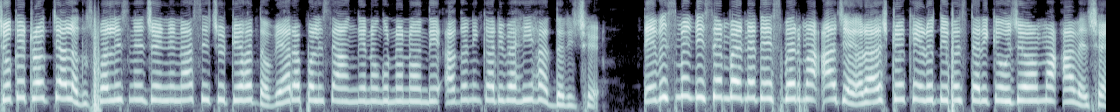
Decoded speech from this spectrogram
જોકે ટ્રક ચાલક પોલીસને જઈને નાસી છૂટ્યો હતો. વ્યારા પોલીસે આ અંગેનો ગુનો નોંધી આગળની કાર્યવાહી હાથ ધરી છે. ત્રેવીસમી ડિસેમ્બરના દેશભરમાં રાષ્ટ્રીય ખેડૂત દિવસ તરીકે ઉજવવામાં આવે છે.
